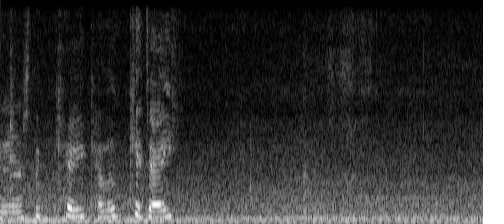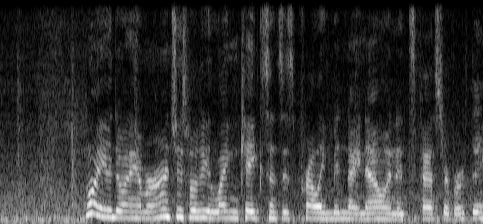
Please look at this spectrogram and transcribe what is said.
There's the cake. Hello, kitty. What are you doing, Amber? Aren't you supposed to be lighting cake since it's probably midnight now and it's past her birthday?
